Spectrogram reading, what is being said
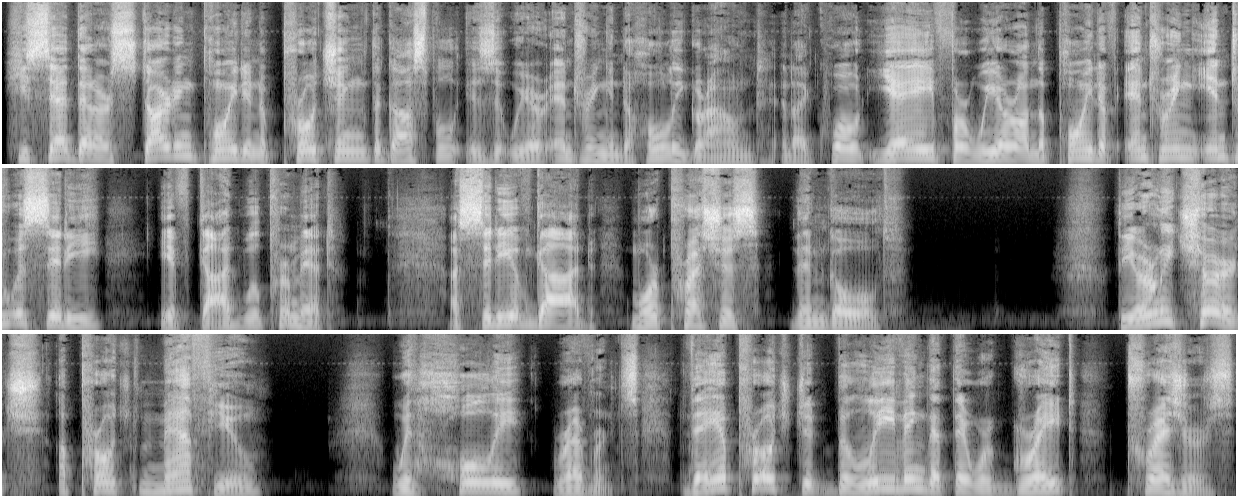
He said that our starting point in approaching the gospel is that we are entering into holy ground. And I quote, Yea, for we are on the point of entering into a city, if God will permit, a city of God more precious than gold. The early church approached Matthew with holy reverence. They approached it believing that there were great treasures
